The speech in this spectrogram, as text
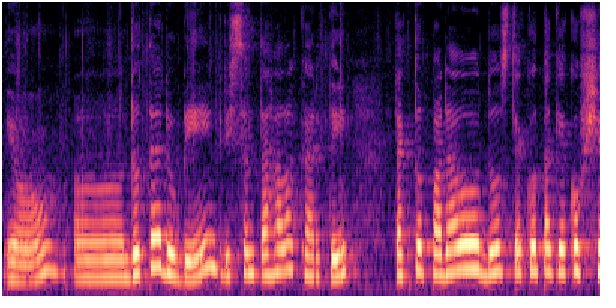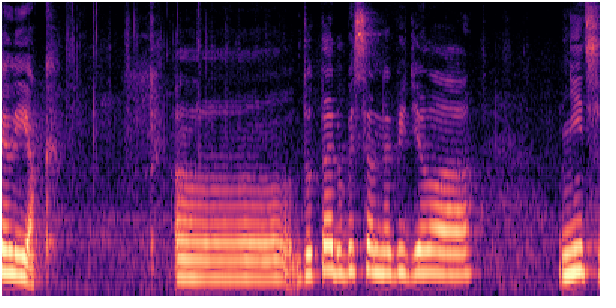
Jo, uh, do té doby, když jsem tahala karty, tak to padalo dost jako tak jako všelijak. Uh, do té doby jsem neviděla nic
